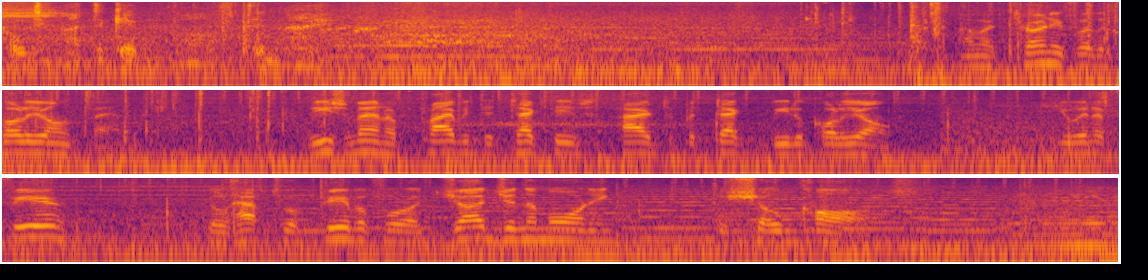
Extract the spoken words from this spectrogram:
Told you not to get involved, didn't I? I'm attorney for the Corleone family. These men are private detectives hired to protect Vito Corleone. If you interfere, you'll have to appear before a judge in the morning to show cause.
